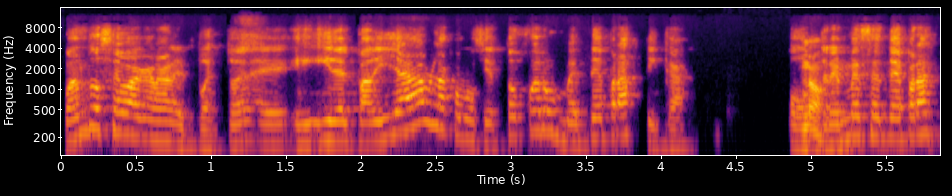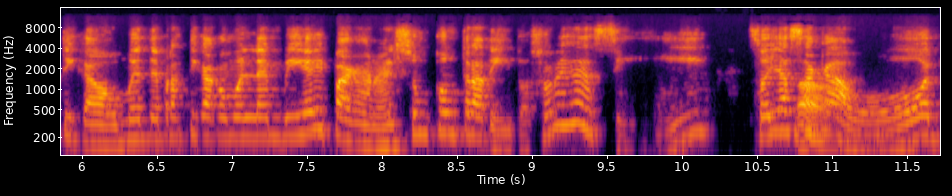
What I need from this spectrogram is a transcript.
¿Cuándo se va a ganar el puesto? Eh, y del Padilla habla como si esto fuera un mes de práctica, o no. tres meses de práctica, o un mes de práctica como en la NBA para ganarse un contratito. Eso no es así. Eso ya se no. acabó. En,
